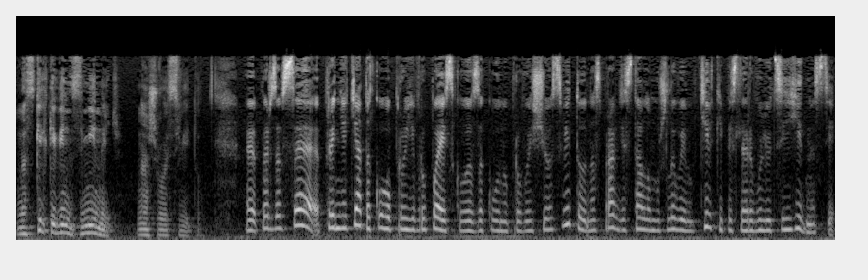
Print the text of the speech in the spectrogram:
наскільки він змінить нашу освіту? Е, Перш за все, прийняття такого проєвропейського закону про вищу освіту насправді стало можливим тільки після революції гідності.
